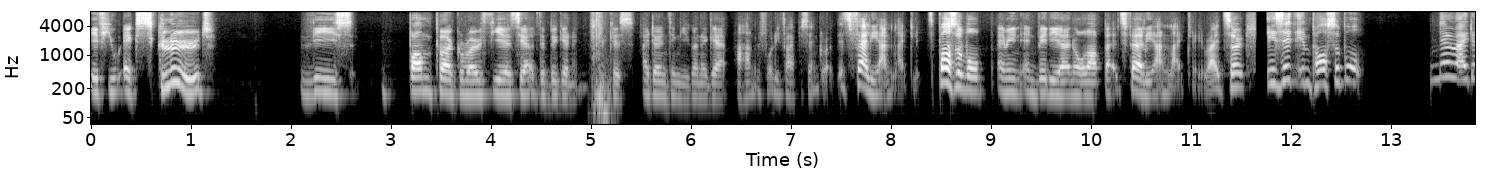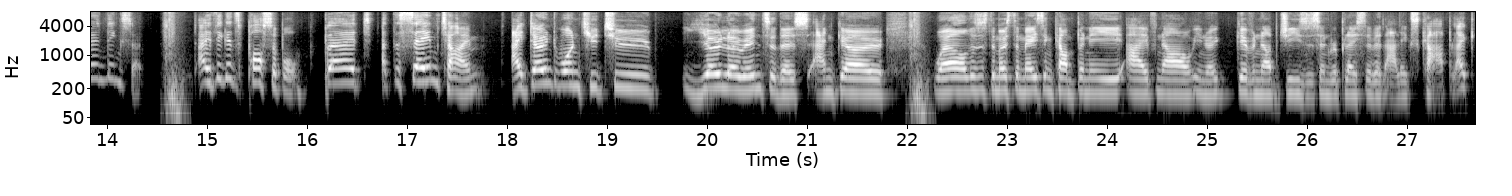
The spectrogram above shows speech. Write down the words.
if you exclude these bumper growth years here at the beginning, because I don't think you're going to get 145% growth. It's fairly unlikely. It's possible, I mean, NVIDIA and all that, but it's fairly unlikely, right? So is it impossible? No, I don't think so. I think it's possible. But at the same time, I don't want you to YOLO into this and go, well, this is the most amazing company. I've now, you know, given up Jesus and replaced it with Alex Karp. Like,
